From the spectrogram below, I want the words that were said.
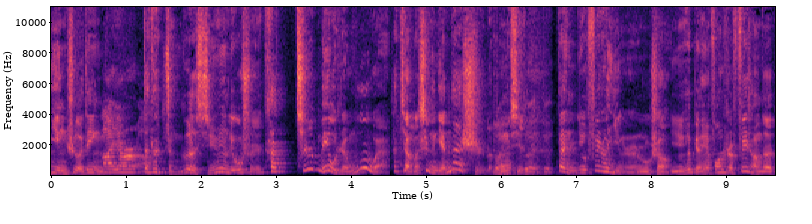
硬设定啊拉烟儿啊，但它整个的行云流水，它其实没有人物哎，它讲的是个年代史的东西。对对，但你就非常引人入胜，有些表现方式非常的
